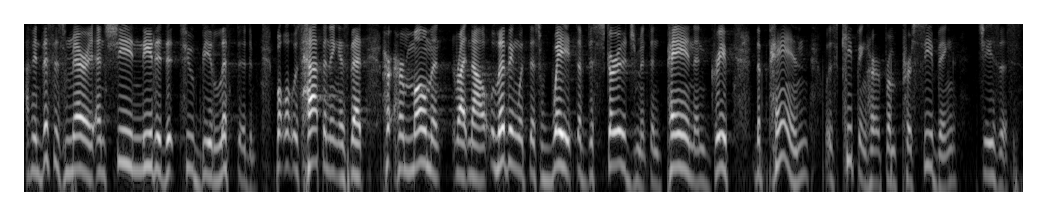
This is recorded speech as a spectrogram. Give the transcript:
I mean, this is Mary, and she needed to be lifted. But what was happening is that her, her moment right now, living with this weight of discouragement and pain and grief, the pain was keeping her from perceiving Jesus.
